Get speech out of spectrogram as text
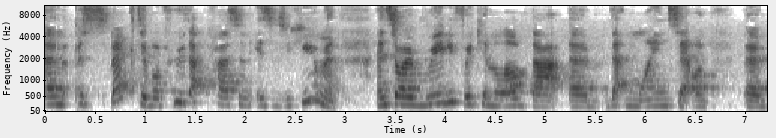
um, perspective of who that person is as a human, and so I really freaking love that um, that mindset on um,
